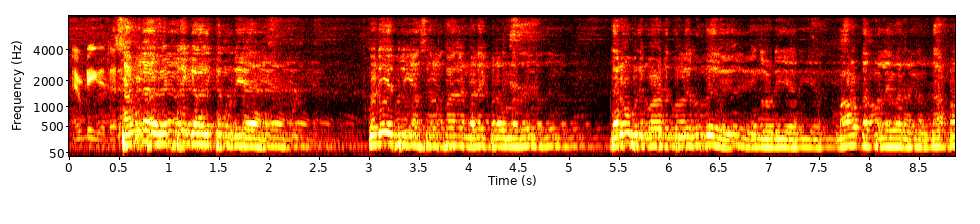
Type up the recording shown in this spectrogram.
எப்படி தமிழக வெற்றி கொடிய பிரிவு சிறப்பாக நடைபெற உள்ளது தருமபுரி மாவட்டத்திலிருந்து எங்களுடைய மாவட்ட தலைவர் தாப்பா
